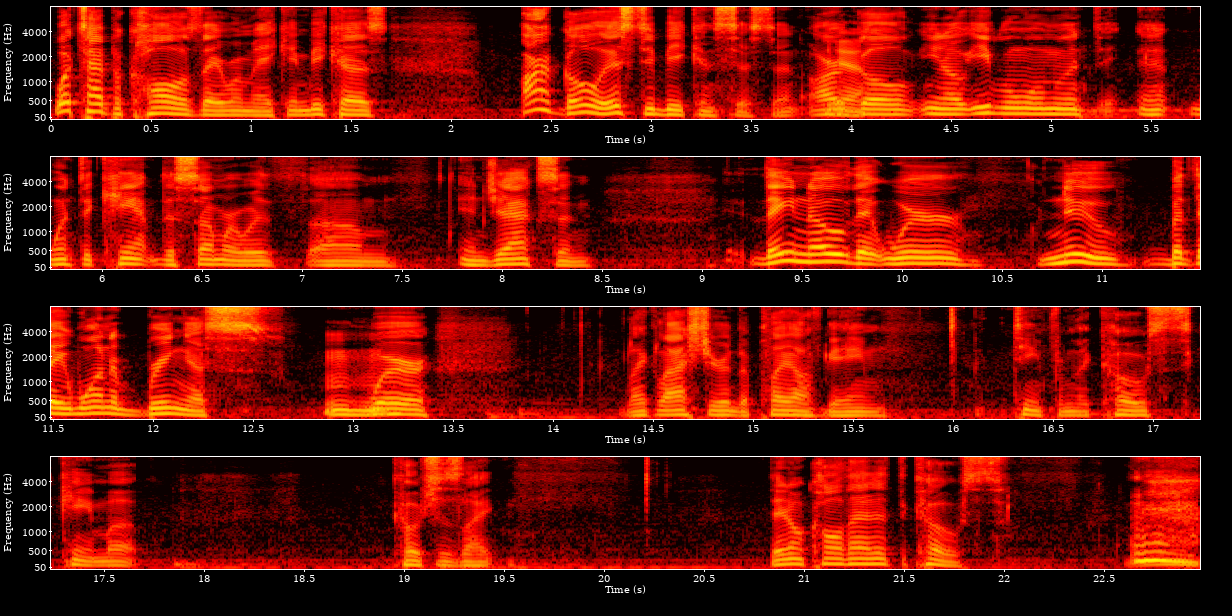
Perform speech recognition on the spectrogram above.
what type of calls they were making because our goal is to be consistent. Our Yeah. goal, you know, even when we went to, went to camp this summer with um, in Jackson, they know that we're new, but they want to bring us Mm-hmm. where, like last year in the playoff game, team from the coast came up. Coach is like, they don't call that at the coast. I,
